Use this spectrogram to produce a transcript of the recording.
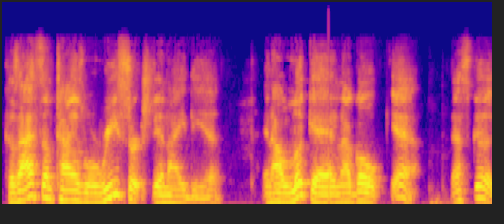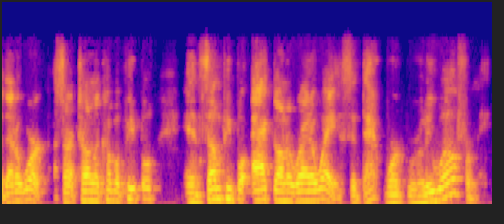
Because I sometimes will research an idea and I'll look at it and I'll go, yeah, that's good. That'll work. I start telling a couple people, and some people act on it right away. Said that worked really well for me.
